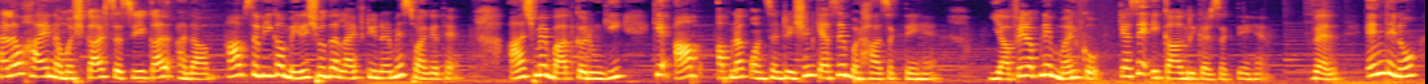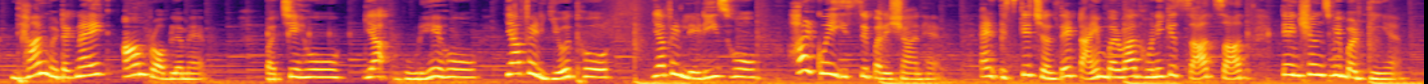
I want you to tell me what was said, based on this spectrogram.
हेलो हाय नमस्कार सत श्रीकाल आदाब। आप सभी का मेरे शो द लाइफ ट्यूनर में स्वागत है। आज मैं बात करूँगी कि आप अपना कंसंट्रेशन कैसे बढ़ा सकते हैं या फिर अपने मन को कैसे एकाग्र कर सकते हैं। वेल well, इन दिनों ध्यान भटकना एक आम प्रॉब्लम है। बच्चे हो या बूढ़े हो या फिर यूथ हो या फिर लेडीज़ हो हर कोई इससे परेशान है। एंड इसके चलते टाइम बर्बाद होने के साथ साथ टेंशन्स भी बढ़ती हैं।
